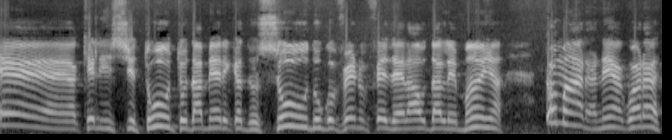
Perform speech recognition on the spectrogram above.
é aquele instituto da América do Sul, do governo federal da Alemanha. Tomara, né? Agora,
